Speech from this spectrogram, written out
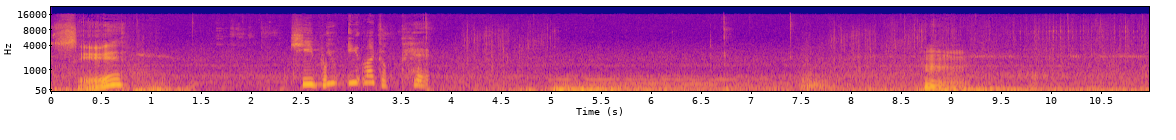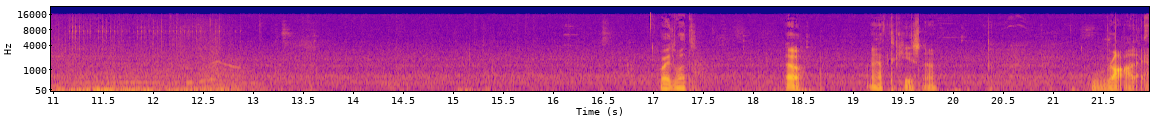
See? Key you eat like a pig. Hmm. Wait, what? Oh, I have the keys now. Righty.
